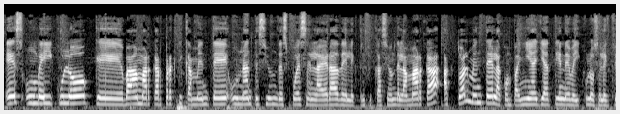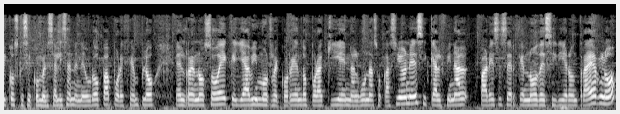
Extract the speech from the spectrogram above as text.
Es un vehículo que va a marcar prácticamente un antes y un después en la era de electrificación de la marca. Actualmente la compañía ya tiene vehículos eléctricos que se comercializan en Europa, por ejemplo el Renault Zoe que ya vimos recorriendo por aquí en algunas ocasiones y que al final parece ser que no decidieron traerlo.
